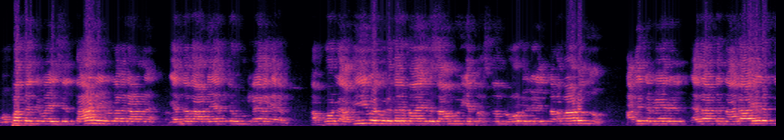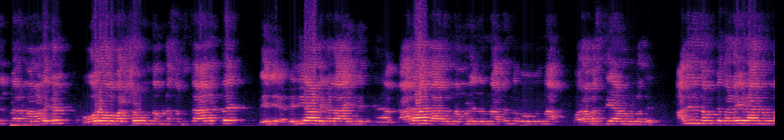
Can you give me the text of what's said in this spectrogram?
മുപ്പത്തഞ്ച് വയസ്സിൽ താഴെയുള്ളവരാണ് എന്നതാണ് ഏറ്റവും ഖേദകരം. അപ്പോൾ അതീവ ഗുരുതരമായ ഒരു സാമൂഹിക പ്രശ്നം റോഡുകളിൽ നടമാടുന്നു. അതിന്റെ പേരിൽ ഏതാണ്ട് നാലായിരത്തിൽ പരം ആളുകൾ ഓരോ വർഷവും നമ്മുടെ സംസ്ഥാനത്ത് ബലി- ബലിയാടുകളായി കാലാകാലം നമ്മളിൽ നിന്ന് അകന്നു പോകുന്ന ഒരവസ്ഥയാണുള്ളത്. അതിന് നമുക്ക് തടയിടാനുള്ള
